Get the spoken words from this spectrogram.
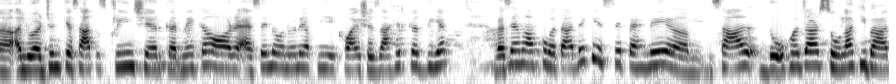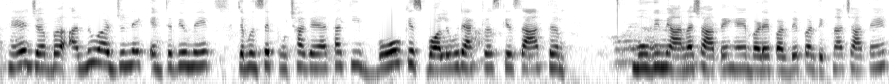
अल्लू अर्जुन के साथ स्क्रीन शेयर करने का और ऐसे में उन्होंने अपनी एक ख्वाहिश ज़ाहिर कर दी है। वैसे हम आपको बता दें कि इससे पहले साल 2016 की बात है, जब अल्लू अर्जुन ने एक इंटरव्यू में जब उनसे पूछा गया था कि वो किस बॉलीवुड एक्ट्रेस के साथ मूवी में आना चाहते हैं, बड़े पर्दे पर दिखना चाहते हैं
